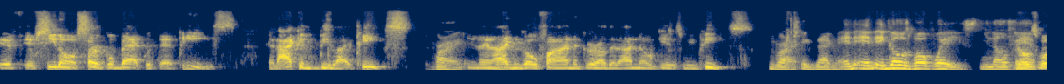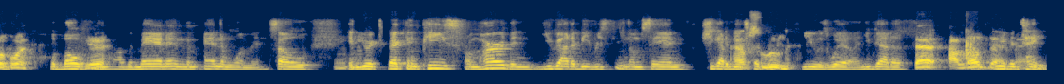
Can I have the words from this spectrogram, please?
if if she don't circle back with that peace, and I can be like peace, right? And then I can go find a girl that I know gives me peace. Right, exactly, and, and it goes both ways, you know. It goes both ways for both yeah. you know, the man and the and the woman. So mm-hmm. if you're expecting peace from her, then you got to be, you know, I'm saying she got to be absolutely you as well, and you got to that I love that. Even take.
